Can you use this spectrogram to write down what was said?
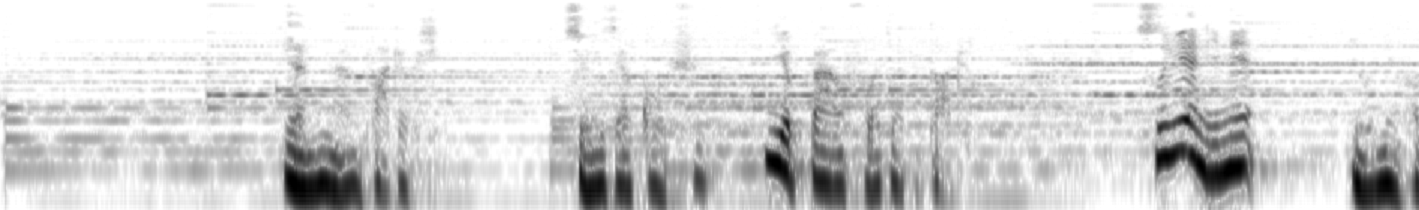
德，人能发这个心。所以在过去，一般佛教的道场、寺院里面有念佛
